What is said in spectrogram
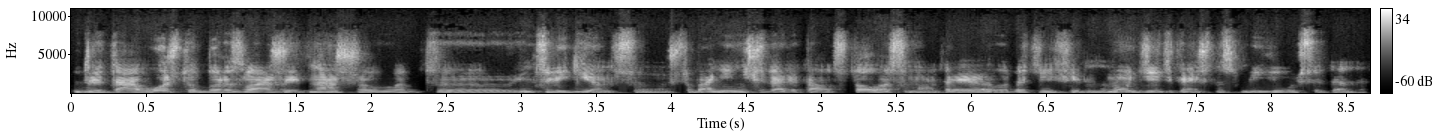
для того, чтобы разложить нашу вот э, интеллигенцию, чтобы они не читали Толстого, а смотрели вот эти фильмы. Ну, дети, конечно, смеются и так далее.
